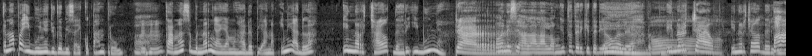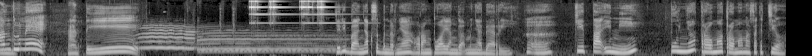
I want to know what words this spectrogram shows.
Kenapa ibunya juga bisa ikut tantrum? Karena sebenarnya yang menghadapi anak ini adalah inner child dari ibunya. Dar. oh ini si ala-lalong itu tadi kita di awal Iya, ya betul. inner child Inner child dari apaan ibunya. tuh nek Nanti. Jadi banyak sebenarnya orang tua yang nggak menyadari Heeh. kita ini punya trauma-trauma masa kecil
